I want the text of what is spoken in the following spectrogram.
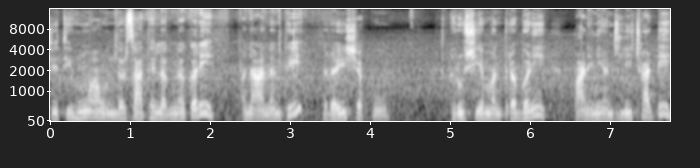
જેથી હું આ ઉંદર સાથે લગ્ન કરી અને આનંદથી રહી શકું. ઋષિએ મંત્ર ભણી, પાણીની અંજલી છાંટી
